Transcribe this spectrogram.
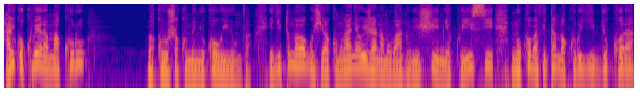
ariko kubera amakuru bakurusha kumenya uko wiyumva. Igituma bagushyira ku mwanya w'ijana mu bantu bishimye ku isi ni uko bafite amakuru y'ibyo ukora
